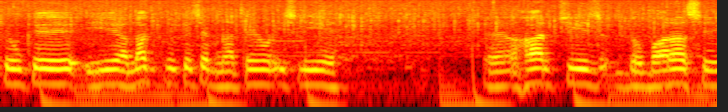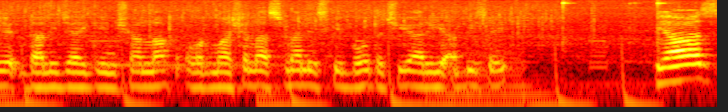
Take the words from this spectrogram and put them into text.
کیونکہ یہ الگ طریقے سے بناتے ہیں اور اس لیے ہر چیز دوبارہ سے ڈالی جائے گی انشاءاللہ اور ماشاءاللہ اسمیل اس کی بہت اچھی آ رہی ہے ابھی سے۔ پیاز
